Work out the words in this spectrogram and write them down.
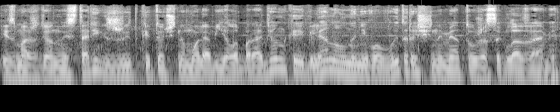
Изможденный старик с жидкой точно моль объела бороденка и глянул на него вытаращенными от ужаса глазами.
